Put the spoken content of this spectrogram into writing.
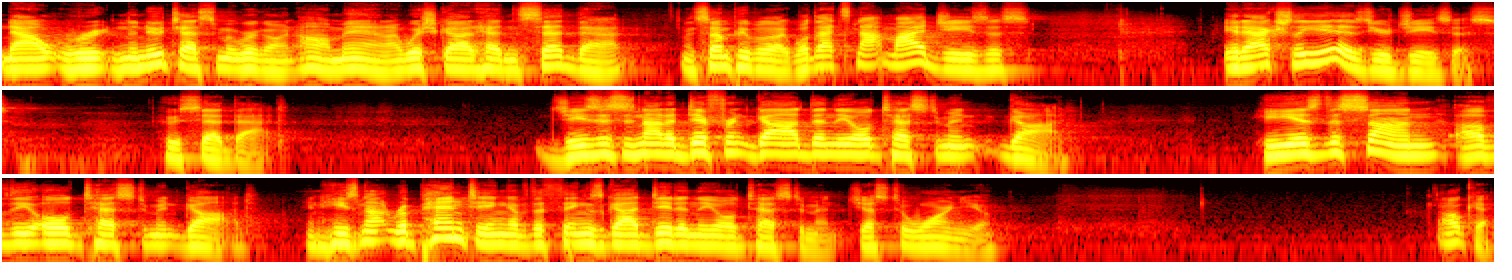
Now, in the New Testament, we're going, oh man, I wish God hadn't said that. And some people are like, well, that's not my Jesus. It actually is your Jesus who said that. Jesus is not a different God than the Old Testament God. He is the Son of the Old Testament God. And he's not repenting of the things God did in the Old Testament, just to warn you. Okay.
